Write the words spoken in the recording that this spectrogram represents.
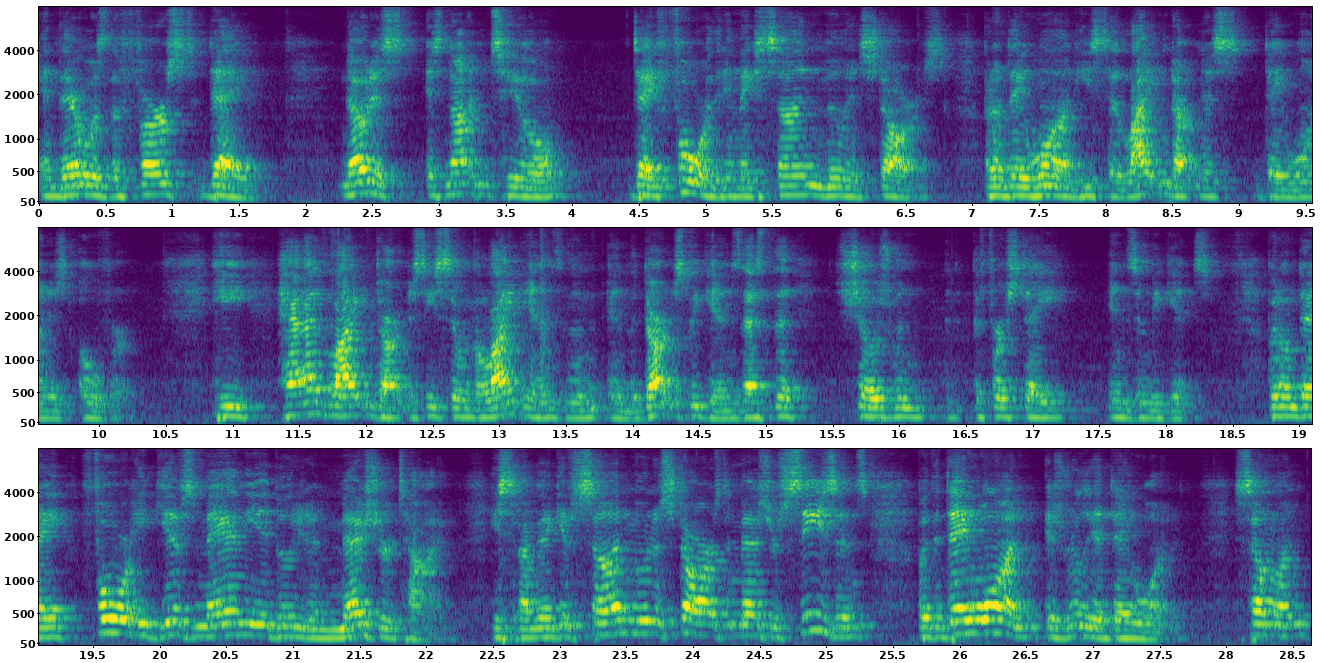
and there was the first day. Notice it's not until day four that he makes sun, moon, and stars. But on day one, he said, Light and darkness, day one is over. He had light and darkness. He said, when the light ends and the, and the darkness begins, that's the shows when the first day ends and begins. But on day four, he gives man the ability to measure time. He said, I'm going to give sun, moon, and stars to measure seasons, but the day one is really a day one. Someone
